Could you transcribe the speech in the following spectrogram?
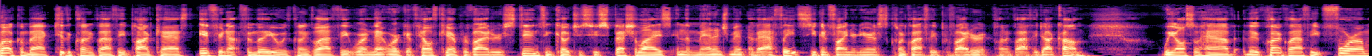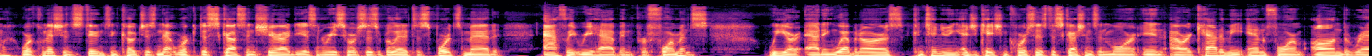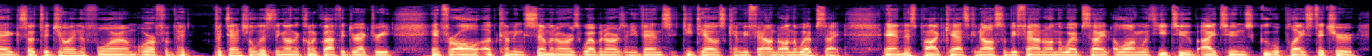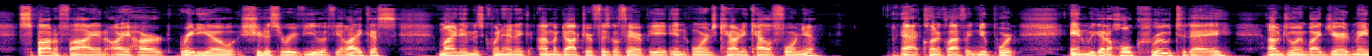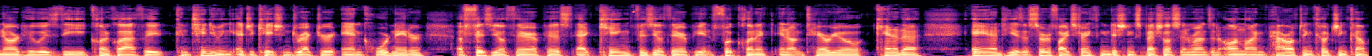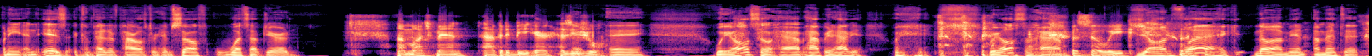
Welcome back to the Clinical Athlete Podcast. If you're not familiar with Clinical Athlete, we're a network of healthcare providers, students, and coaches who specialize in the management of athletes. You can find your nearest clinical athlete provider at clinicalathlete.com. We also have the Clinical Athlete Forum, where clinicians, students, and coaches network, discuss, and share ideas and resources related to sports med, athlete rehab, and performance. We are adding webinars, continuing education courses, discussions, and more in our academy and forum on the reg. So to join the forum or for potential listing on the clinical athlete directory and for all upcoming seminars, webinars, and events, details can be found on the website. And this podcast can also be found on the website along with YouTube, iTunes, Google Play, Stitcher, Spotify, and iHeart Radio. Shoot us a review if you like us. My name is Quinn Henoch. I'm a doctor of physical therapy in Orange County, California at Clinical Athlete Newport. And we got a whole crew today. I'm joined by Jared Maynard, who is the Clinical Athlete Continuing Education Director and Coordinator, a physiotherapist at King Physiotherapy and Foot Clinic in Ontario, Canada. And he is a certified strength and conditioning specialist and runs an online powerlifting coaching company and is a competitive powerlifter himself. What's up, Jared? Not much, man. Happy to be here as usual. Hey. We also have, happy to have you. We, we also have so weak. John Flagg. No, I meant I meant it.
